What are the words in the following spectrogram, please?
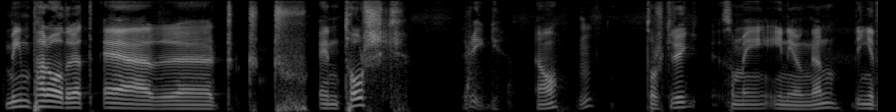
Min paradrätt är eh, en torsk. Rygg. Ja. Mm. Torskrygg. som är inne i ugnen. Inget,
